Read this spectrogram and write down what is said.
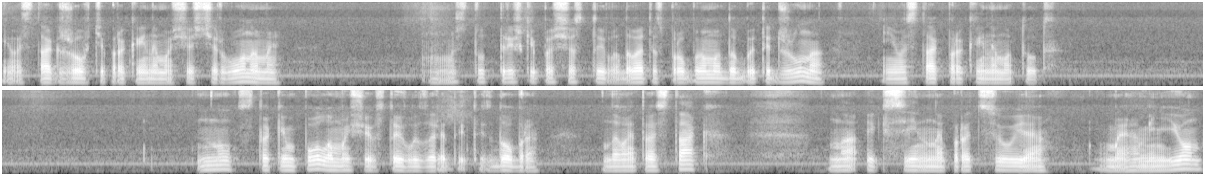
І ось так жовті прокинемо ще з червоними. Ось тут трішки пощастило. Давайте спробуємо добити Джуна. І ось так прокинемо тут. Ну, з таким полом ми ще встигли зарядитись. Добре. Давайте ось так. На Ексін не працює Мегаміньйон,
